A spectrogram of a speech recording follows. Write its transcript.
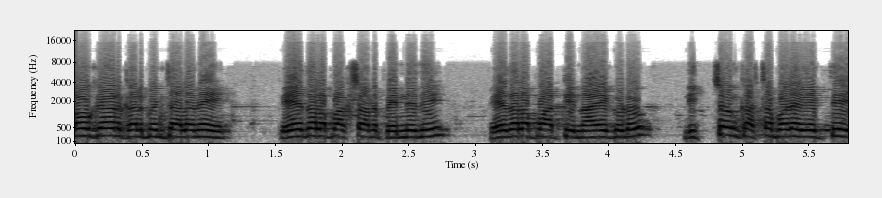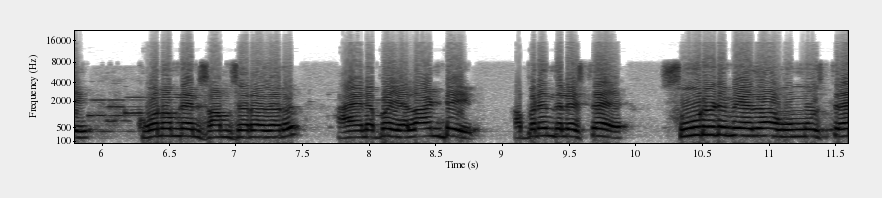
సౌకర్యాలు కల్పించాలని పేదల పక్షాన పెన్నిది. పేదల పార్టీ నాయకుడు నిత్యం కష్టపడే వ్యక్తి కోనంనేని సాంబశివరావు గారు. ఆయనపై ఎలాంటి అపనిందలు ఇస్తే సూర్యుడి మీద ఉమ్మూస్తే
